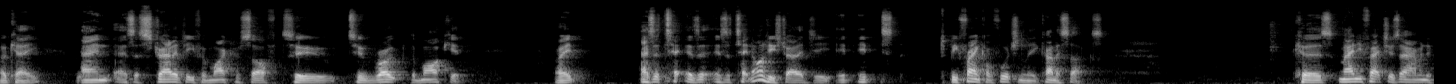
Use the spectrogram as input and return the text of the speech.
okay, and as a strategy for Microsoft to to rope the market, right? As a, te- as a as a technology strategy, it, it's to be frank, unfortunately, it kind of sucks because manufacturers are having to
